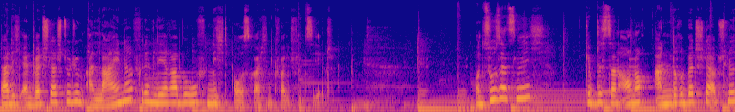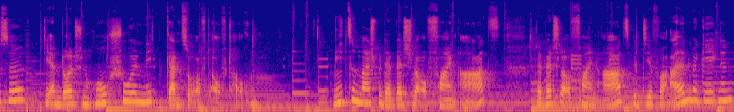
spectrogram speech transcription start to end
da dich ein Bachelorstudium alleine für den Lehrerberuf nicht ausreichend qualifiziert. Und zusätzlich gibt es dann auch noch andere Bachelorabschlüsse, die an deutschen Hochschulen nicht ganz so oft auftauchen. Wie zum Beispiel der Bachelor of Fine Arts. Der Bachelor of Fine Arts wird dir vor allem begegnen,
